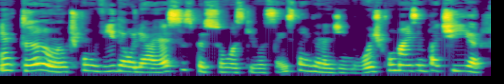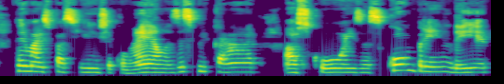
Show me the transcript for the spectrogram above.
Então, eu te convido a olhar essas pessoas que você está interagindo hoje com mais empatia, ter mais paciência com elas, explicar as coisas, compreender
